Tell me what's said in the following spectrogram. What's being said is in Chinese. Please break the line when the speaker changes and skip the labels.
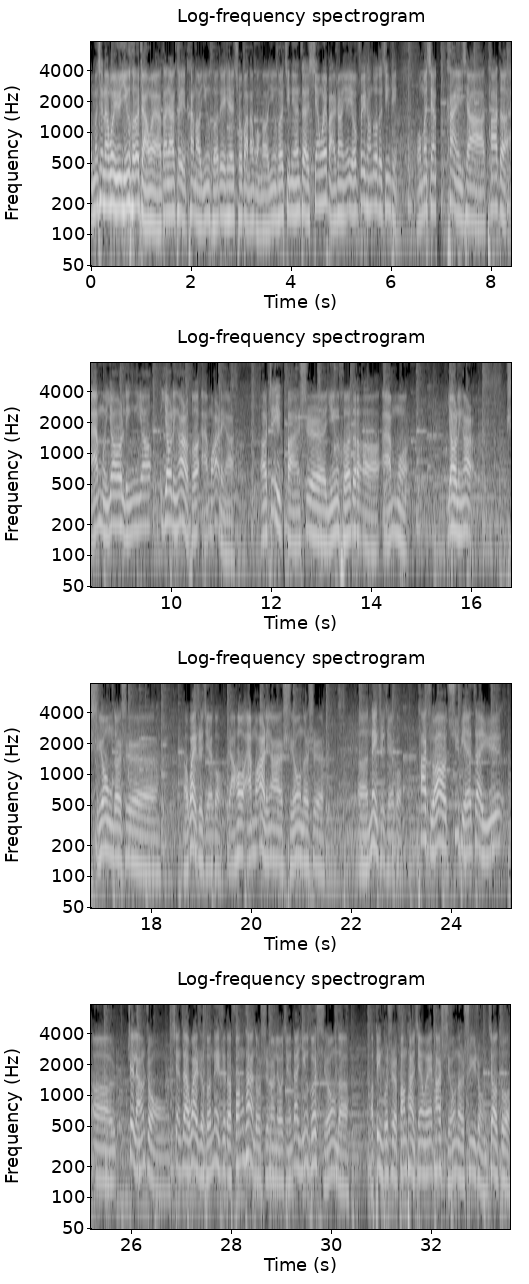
我们现在位于银河的展位啊，大家可以看到银河这些球板的广告。银河今年在纤维板上也有非常多的新品。我们先看一下它的 M 幺零幺幺零二和 M 二零二，啊，这一款是银河的 M 幺零二，使用的是啊外置结构，然后 M 二零二使用的是呃内置结构。它主要区别在于，呃，这两种现在外置和内置的方碳都十分流行，但银河使用的啊并不是方碳纤维，它使用的是一种叫做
